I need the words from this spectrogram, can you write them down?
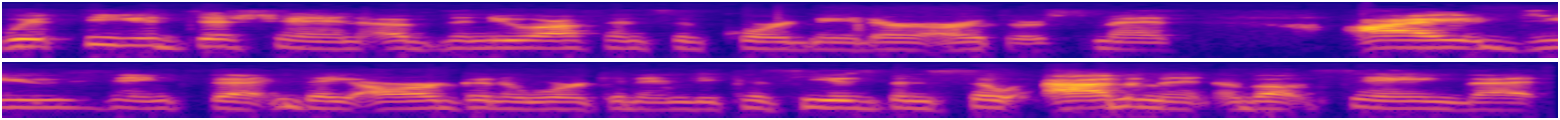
with the addition of the new offensive coordinator Arthur Smith, I do think that they are going to work it in because he has been so adamant about saying that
